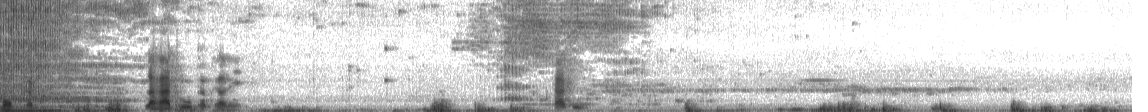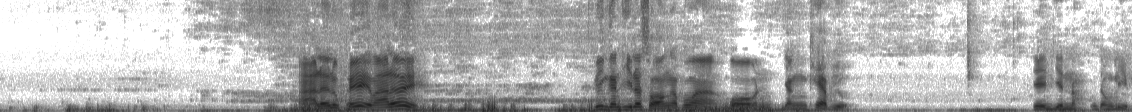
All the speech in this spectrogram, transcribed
หมกครับ ราคาถูกครับแถวนี้ราคาถูก เลยลูกเพ่มาเลย วิ่งกันทีละสองครับเพราะว่าบ่อมันยังแคบอยู่ เย็นเย็นๆเนาะไม่ต้องรีบ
